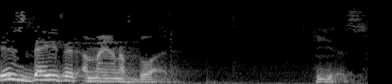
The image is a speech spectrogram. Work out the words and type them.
Is David a man of blood? He is.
